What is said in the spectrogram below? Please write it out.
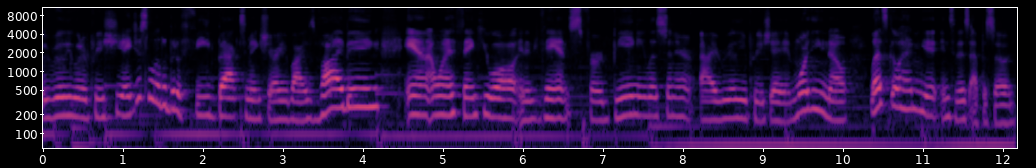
We really would appreciate just a little bit of feedback to make sure everybody's vibing. And I want to thank you all in advance for being a listener. I really appreciate it. More than you know, let's go ahead and get into this episode.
